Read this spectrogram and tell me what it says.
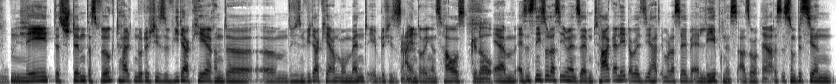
Loopig. nee, das stimmt. Das wirkt halt nur durch diese wiederkehrende, ähm, durch diesen wiederkehrenden Moment eben, durch dieses Eindringen ins Haus. Genau. Ähm, es ist nicht so, dass sie immer denselben Tag erlebt, aber sie hat immer dasselbe Erlebnis. Also Ja. das ist so ein bisschen,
